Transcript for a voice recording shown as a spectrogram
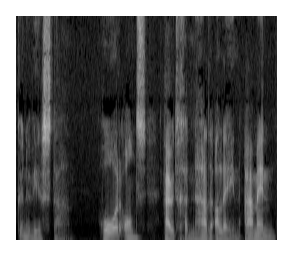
kunnen weerstaan. Hoor ons uit genade alleen. Amen.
